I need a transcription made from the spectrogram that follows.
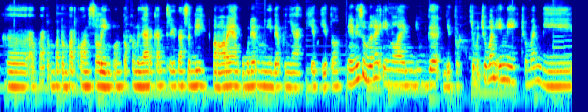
ke apa tempat-tempat konseling untuk mendengarkan cerita sedih orang-orang yang kemudian mengidap penyakit gitu. Nah, ini sebenarnya inline juga gitu. Cuma cuman ini, cuman di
